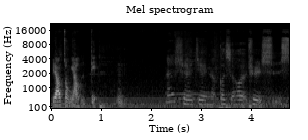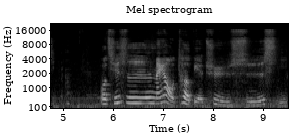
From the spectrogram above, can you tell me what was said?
比较重要的点。嗯那学姐那个时候有去实习吗？我其实没有特别去实习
